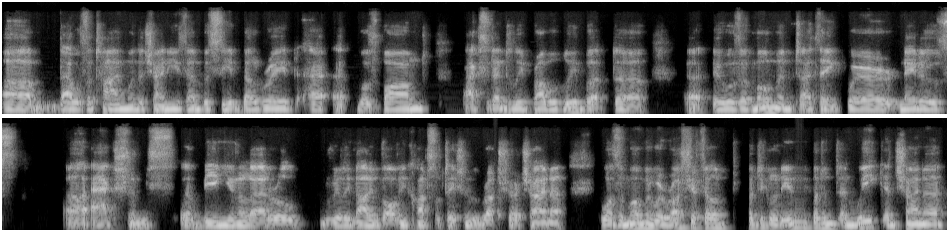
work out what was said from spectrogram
Um, that was a time when the Chinese embassy in Belgrade ha- was bombed, accidentally probably, but uh, uh, it was a moment, I think, where NATO's uh, actions uh, being unilateral, really not involving consultation with Russia or China, was a moment where Russia felt particularly impotent and weak, and China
